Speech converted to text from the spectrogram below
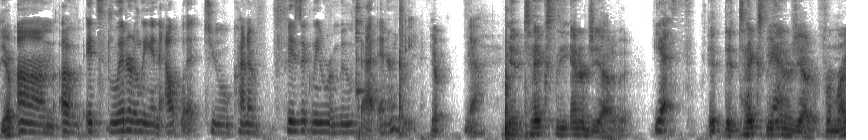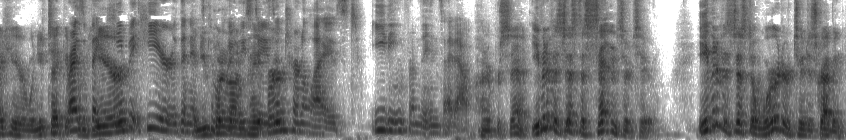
Yep. Um of it's literally an outlet to kind of physically remove that energy. yep. Yeah. It takes the energy out of it. Yes. It, it takes the Yeah. energy out of it from right here. When you take it Whereas from if they here, keep it here, then and it's you put it on completely stays internalized, eating from the inside out. Hundred percent. Even if it's just a sentence or two, even if it's just a word or two describing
